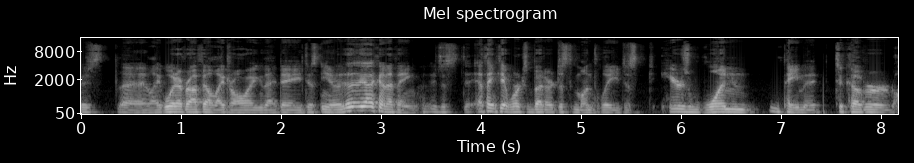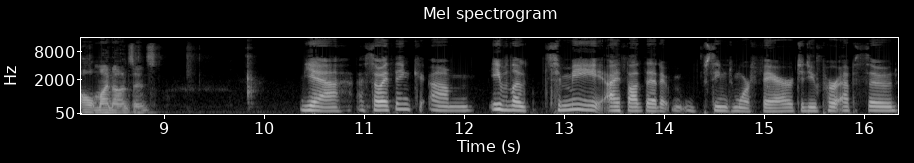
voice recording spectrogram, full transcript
just uh, like whatever I felt like drawing that day, just you know that kind of thing. It just I think it works better just monthly. Just here's one payment to cover all my nonsense. Yeah, so I think um, even though to me I thought that it seemed more fair to do per episode,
